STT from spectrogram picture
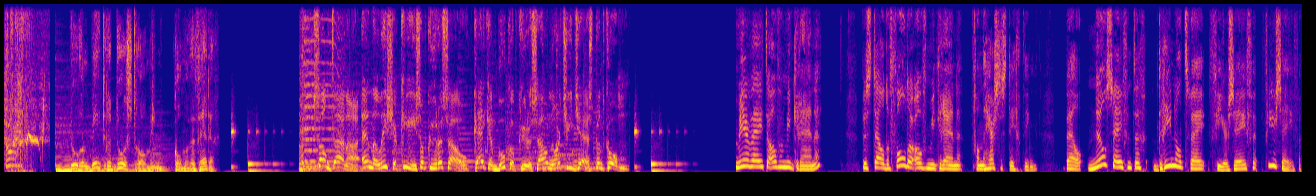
Doei! Door een betere doorstroming komen we verder. Santana en Alicia Keys op Curaçao. Kijk en boek op CuraçaoNordGJazz.com. Meer weten over migraine? Bestel de folder over migraine van de Hersenstichting. Bel 070 302 4747.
